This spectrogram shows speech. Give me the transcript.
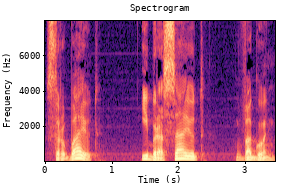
срубают и бросают в огонь.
